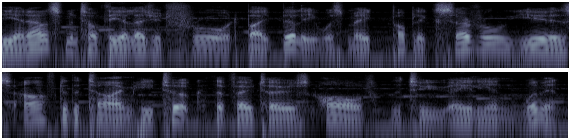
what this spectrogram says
the announcement of the alleged fraud by Billy was made public several years after the time he took the photos of the two alien women.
